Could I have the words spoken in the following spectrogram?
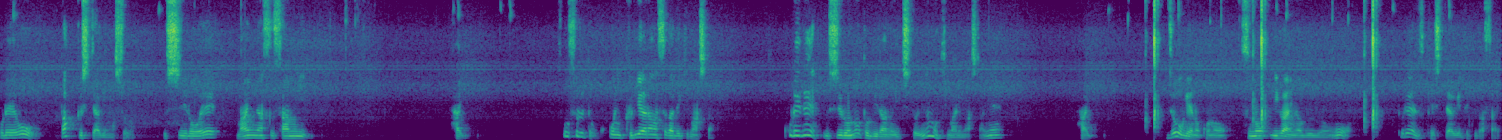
これをバックしてあげましょう。後ろへマイナス3ミリ。はい。そうすると、ここにクリアランスができました。これで、後ろの扉の位置というのも決まりましたね。はい。上下のこの角以外の部分を、とりあえず消してあげてください。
